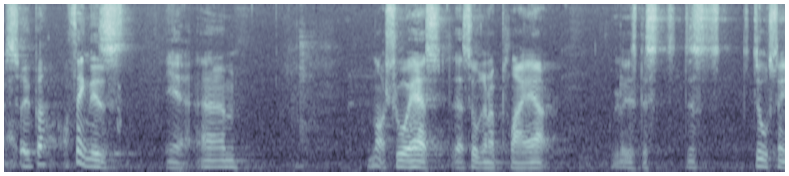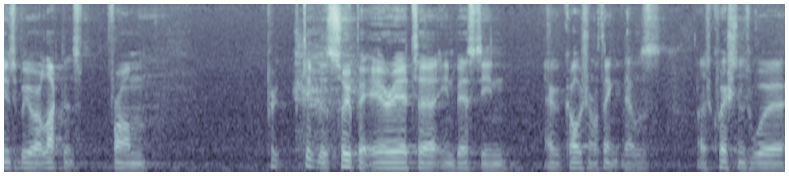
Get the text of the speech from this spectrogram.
Super. I think there's, yeah, um, I'm not sure how that's all going to play out. Really, this, this still seems to be a reluctance from the super area to invest in agriculture. I think that was, those questions were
